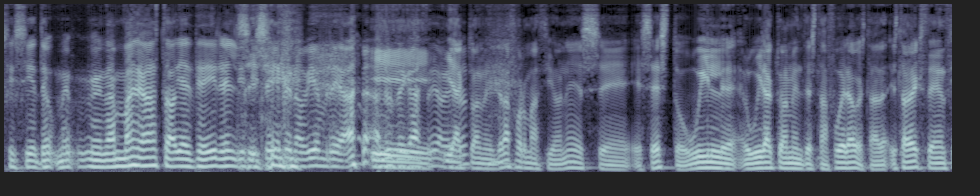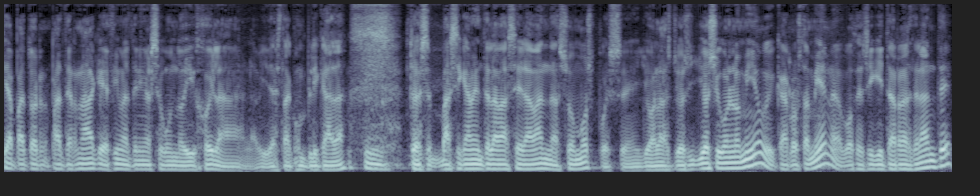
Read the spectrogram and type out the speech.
Sí, sí, me, dan más ganas todavía de ir el 16 de noviembre a, y, y actualmente la formación es, eh, es esto. Will, Will actualmente está fuera, está, está de excedencia paternal que encima ha tenido el segundo hijo y la, la vida está complicada. Entonces, básicamente la base de la banda somos, pues eh, yo, a las, yo, yo, sigo en lo mío y Carlos también, voces y guitarras delante.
